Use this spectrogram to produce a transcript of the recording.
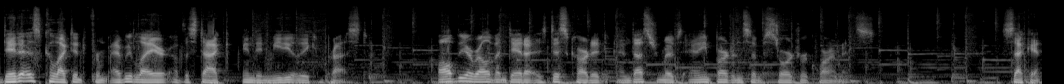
data is collected from every layer of the stack and immediately compressed. All the irrelevant data is discarded and thus removes any burdensome storage requirements. Second,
